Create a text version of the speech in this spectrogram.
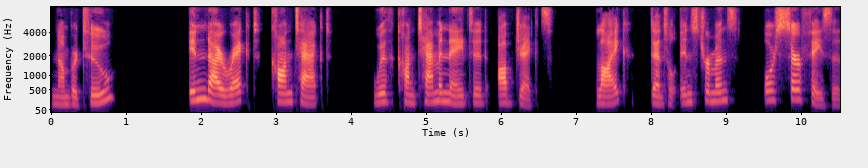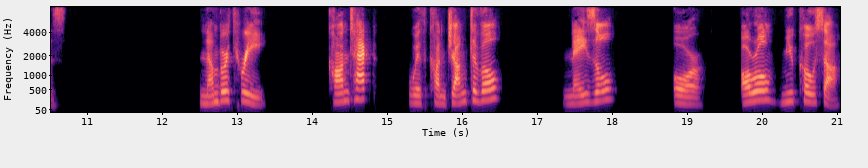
Number two, indirect contact with contaminated objects like dental instruments or surfaces. Number three, contact with conjunctival, nasal, or oral mucosa.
